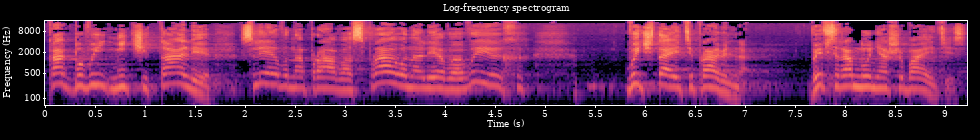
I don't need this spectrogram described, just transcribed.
как бы вы ни читали слева направо, справа налево, вы, вы читаете правильно. Вы все равно не ошибаетесь.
